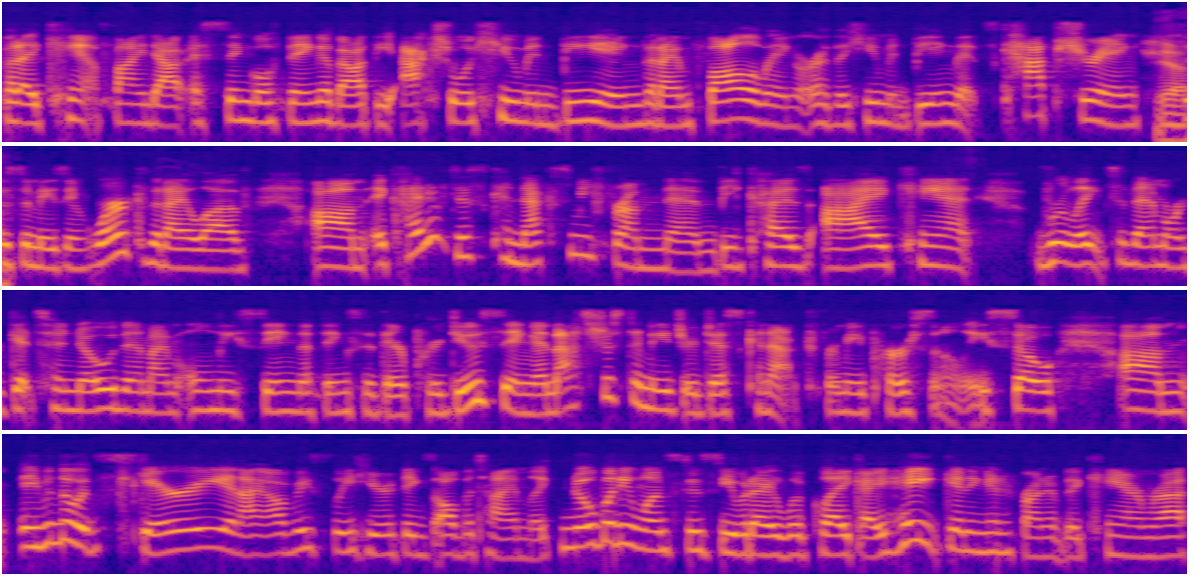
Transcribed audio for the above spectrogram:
but I can't find out a single thing about the actual human being that I'm following or the human being that's capturing yeah. this amazing work that I love, um, it kind of disconnects me from them because I can't relate to them or get to know them. I'm only seeing the things that they're producing. And that's just a major disconnect for me personally. So um, even though it's scary, and I obviously hear things all the time like, nobody wants to see what I look like. I hate getting in front of the camera.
